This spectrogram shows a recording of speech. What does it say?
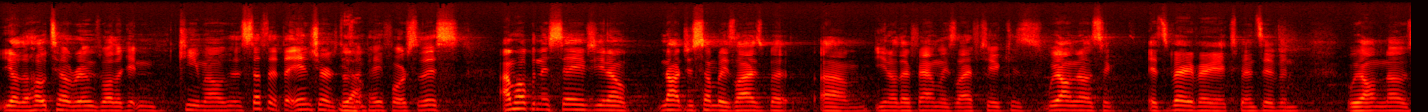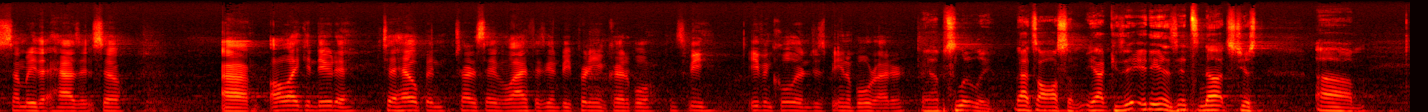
you know, the hotel rooms while they're getting chemo, the stuff that the insurance doesn't Yeah. pay for. So this, I'm hoping this saves, you know, not just somebody's lives, but um, you know, their family's life too, because we all know it's a, it's very, very expensive, and we all know somebody that has it. So uh, all I can do to to help and try to save a life is going to be pretty incredible. It's be even cooler than just being a bull rider. Absolutely. That's awesome. Yeah, because it, it is. It's nuts just um,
